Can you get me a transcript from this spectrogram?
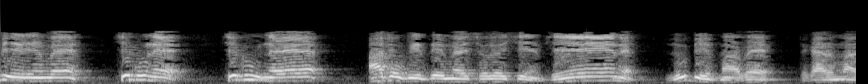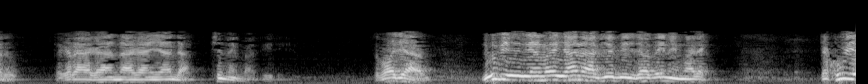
ပြည်ရင်ပဲရှစ်ခုနဲ့ရှစ်ခုနဲ့အာထုတ်ပြီးသေမယ်ဆိုလို့ရှိရင်ဖြင့်တဲ့လူပြည်မှာပဲဒကာဓမ္မတို့ဒဂရာဂာနာဂံယန္တာဖြစ်နိုင်ပါသေးတယ်သဘောကျလူပြည်ရင်ပဲယန္တာဖြစ်ပြီးဇာသိနေမှာတဲ့ တခုရ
